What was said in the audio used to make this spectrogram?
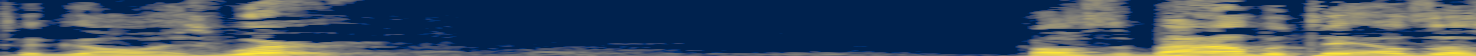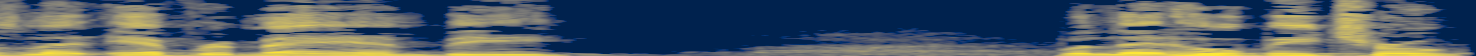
to God's word. Because the Bible tells us let every man be, but let who be true?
